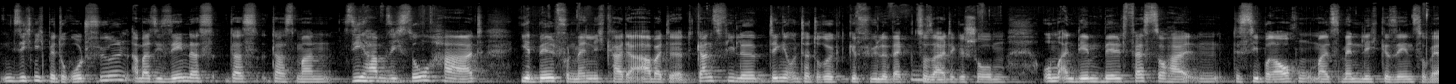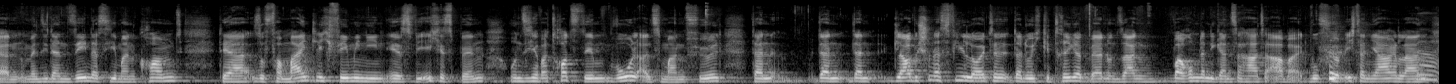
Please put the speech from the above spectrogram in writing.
sich nicht bedroht fühlen, aber sie sehen, dass, dass, dass man, sie haben sich so hart ihr Bild von Männlichkeit erarbeitet, ganz viele Dinge unterdrückt, Gefühle weg mhm. zur Seite geschoben, um an dem Bild festzuhalten, das sie brauchen, um als männlich gesehen zu werden. Und wenn sie dann sehen, dass jemand kommt, der so vermeintlich feminin ist, wie ich es bin, und sich aber trotzdem wohl als Mann fühlt, dann, dann, dann glaube ich schon, dass viele Leute dadurch getriggert werden und sagen, warum dann die ganze harte Arbeit? Wofür habe ich dann jahrelang ja.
